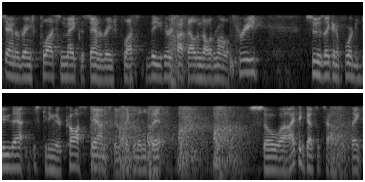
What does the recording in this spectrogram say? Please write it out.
standard range plus and make the standard range plus the $35,000 Model 3. As soon as they can afford to do that, just getting their costs down, it's going to take a little bit. So uh, I think that's what's happening. Thanks.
